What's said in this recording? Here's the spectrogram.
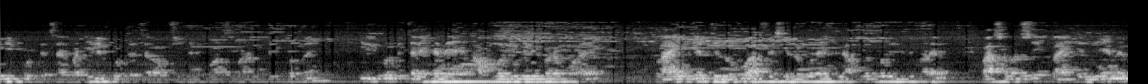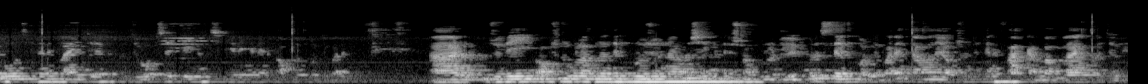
এডিট করতে চান বা ডিলিট করতে চান, অবশ্যই এখানে বাটন ক্লিক করবেন। ক্লিক করতে এখানে আপলোড ক্লিক করার পরে ক্লায়েন্টের যে লোগো আছে, সেই এখানে আপলোড করে দিতে পারেন। পাশাপাশি ক্লায়েন্টের নেম এবং সেখানে ক্লায়েন্টের যে ওয়েবসাইট আছে, সেখানে এখানে আপলোড করতে পারেন। আর যদি এই অপশনগুলো আপনাদের প্রয়োজন না হয়, সেক্ষেত্রে সবগুলো ডিলিট করে সেভ করতে পারেন। তাহলে অপশনটা এখানে ফাঁকা বা ব্ল্যাঙ্ক হয়ে যাবে।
